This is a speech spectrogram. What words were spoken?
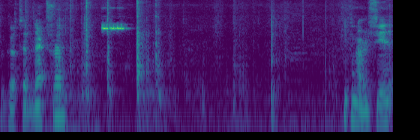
We'll go to the next room. You can already see it.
